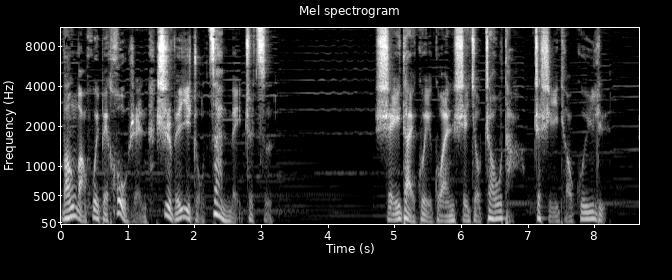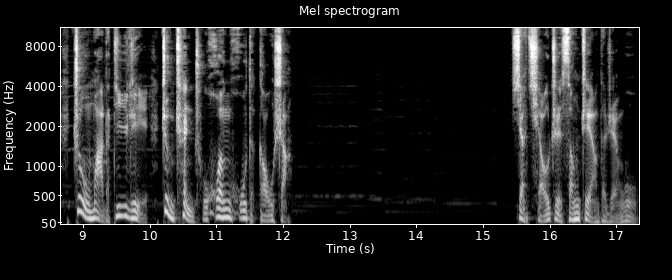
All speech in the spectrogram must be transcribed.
往往会被后人视为一种赞美之词。谁戴桂冠，谁就招打，这是一条规律。咒骂的低劣正衬出欢呼的高尚。像乔治桑这样的人物，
